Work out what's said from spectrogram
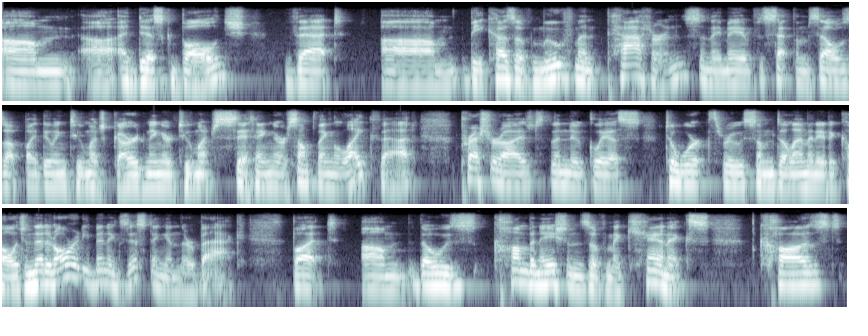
um, uh, a disc bulge that um, because of movement patterns, and they may have set themselves up by doing too much gardening or too much sitting or something like that, pressurized the nucleus to work through some delaminated collagen that had already been existing in their back. But um, those combinations of mechanics caused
